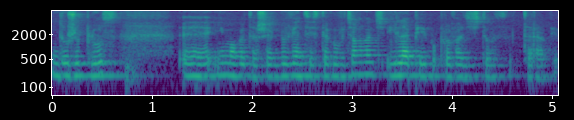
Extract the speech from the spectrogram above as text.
duży plus. Y, I mogę też jakby więcej z tego wyciągnąć i lepiej poprowadzić tę terapię.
